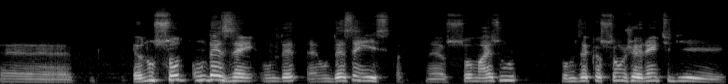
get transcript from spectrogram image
É, eu não sou um, desenho, um, de, é, um desenhista, né? eu sou mais um. Vamos dizer que eu sou um gerente de,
